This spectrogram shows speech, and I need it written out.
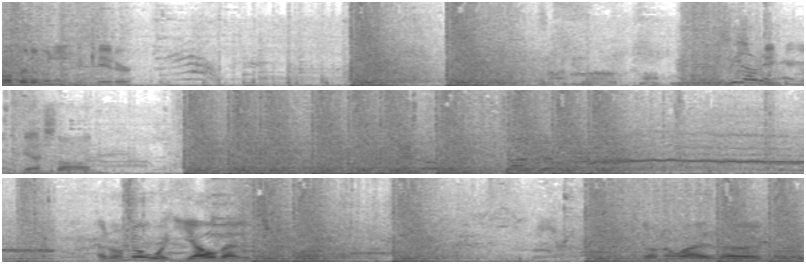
little bit of an indicator. Reloading. Speaking of Gaston, I don't know what yell that is from. Don't know why the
